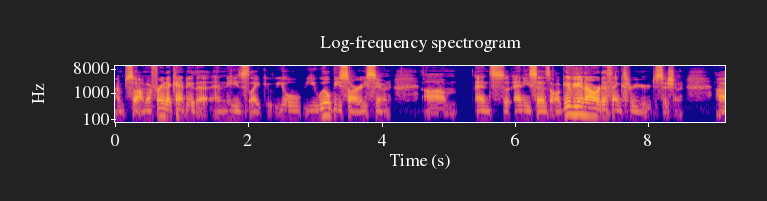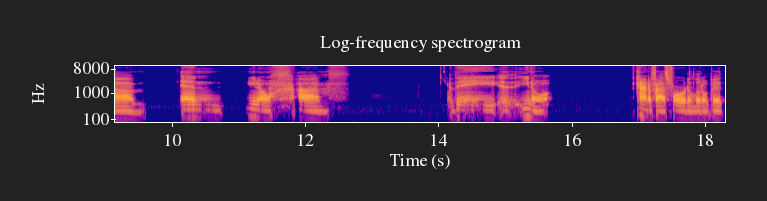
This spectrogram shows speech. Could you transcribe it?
I'm so, I'm afraid I can't do that. And he's like, you'll, you will be sorry soon. Um, and so, and he says, "I'll give you an hour to think through your decision." Um, and you know, um, they, uh, you know, kind of fast forward a little bit.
